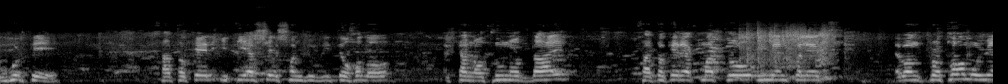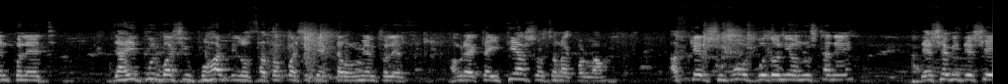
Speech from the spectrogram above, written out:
মুহূর্তে স্নাতকের ইতিহাসে সংযোজিত হলো একটা নতুন অধ্যায় স্নাতকের একমাত্র উইমেন কলেজ এবং প্রথম উইমেন কলেজ। জাহিদপুরবাসী উপহার দিল স্নাতকবাসীকে একটা উইমেন কলেজ। আমরা একটা ইতিহাস রচনা করলাম। আজকের শুভ উদ্বোধনী অনুষ্ঠানে দেশে বিদেশে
